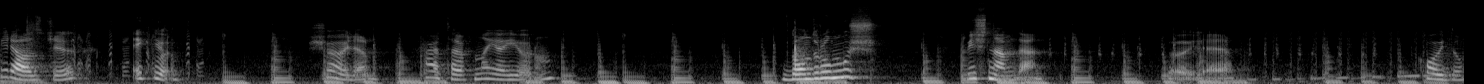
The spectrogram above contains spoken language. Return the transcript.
birazcık ekliyorum. Şöyle her tarafına yayıyorum. Dondurulmuş vişnemden böyle koydum.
